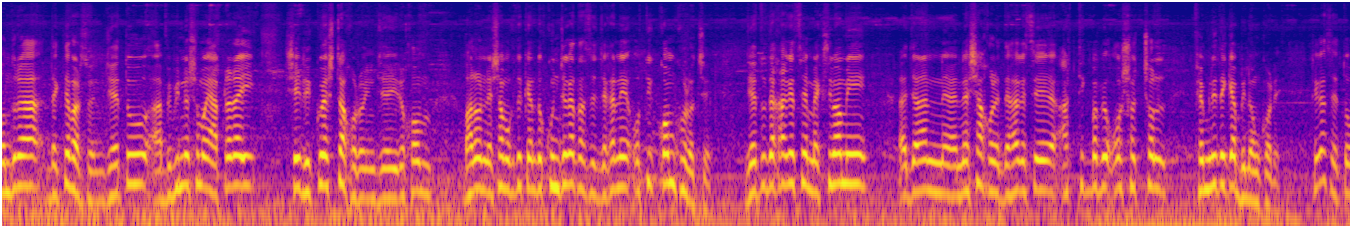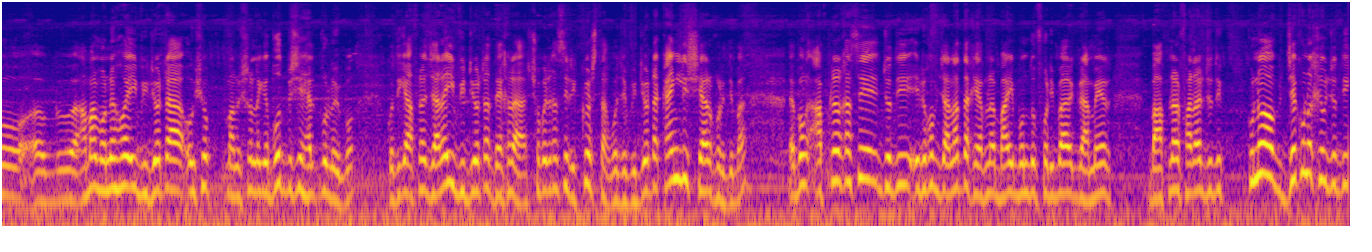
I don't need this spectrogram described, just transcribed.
বন্ধুরা দেখতে পারছেন যেহেতু বিভিন্ন সময় আপনারাই সেই রিকোয়েস্টটা করেন যে এরকম ভালো নেশামুক্ত কেন্দ্র কোন জায়গাতে আছে যেখানে অতি কম খরচে। যেহেতু দেখা গেছে ম্যাক্সিমামই যারা নেশা করে, দেখা গেছে আর্থিকভাবে অসচ্ছল ফ্যামিলি থেকে বিলং করে, ঠিক আছে? তো আমার মনে হয় এই ভিডিওটা ওইসব মানুষের লাগে বহুত বেশি হেল্পফুল হইব। গতিকে আপনার যারা এই ভিডিওটা দেখরা, সবার কাছে রিকোয়েস্ট থাকব যে ভিডিওটা কাইন্ডলি শেয়ার করে দিবা এবং আপনার কাছে যদি এরকম জানা থাকে, আপনার ভাই, বন্ধু, পরিবার, গ্রামের বা আপনার ফাদার যদি কোনো, যে কোনো কেউ যদি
